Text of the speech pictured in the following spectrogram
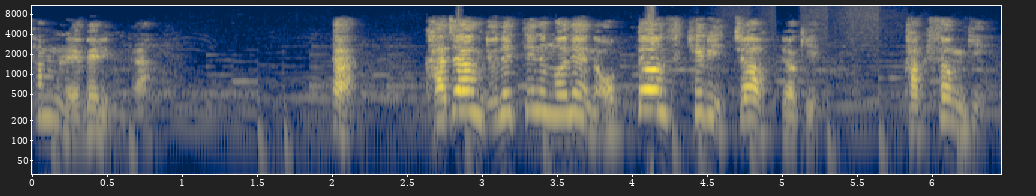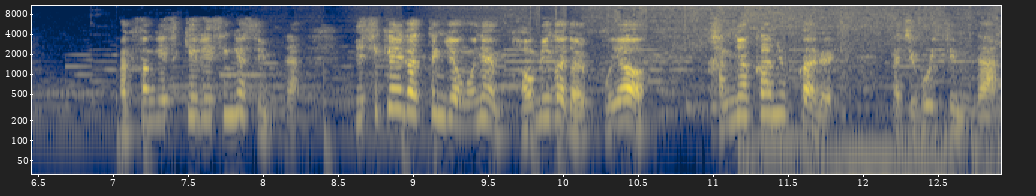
3레벨입니다. 자, 가장 눈에 띄는 거는 없던 스킬이 있죠. 여기 각성기 각성기 스킬이 생겼습니다. 이 스킬 같은 경우는 범위가 넓고요. 강력한 효과를 가지고 있습니다.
